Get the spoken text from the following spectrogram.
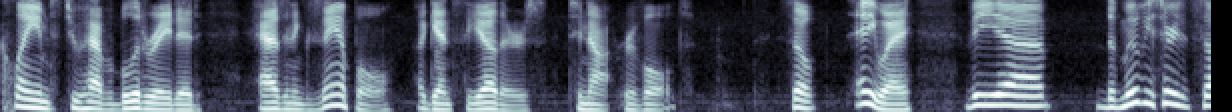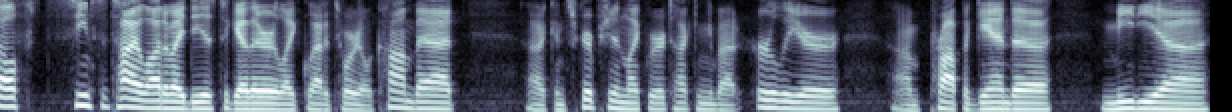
claimed to have obliterated as an example against the others to not revolt. So anyway, the uh, the movie series itself seems to tie a lot of ideas together, like gladiatorial combat, uh, conscription, like we were talking about earlier, um, propaganda, media,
